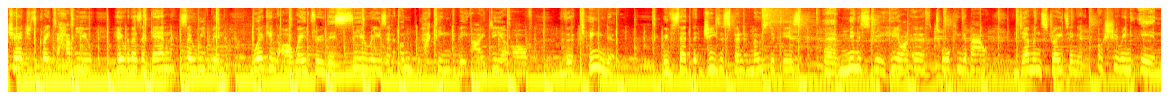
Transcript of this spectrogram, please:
Church, it's great to have you here with us again. So, we've been working our way through this series and unpacking the idea of the kingdom. We've said that Jesus spent most of his uh, ministry here on earth talking about, demonstrating, and ushering in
